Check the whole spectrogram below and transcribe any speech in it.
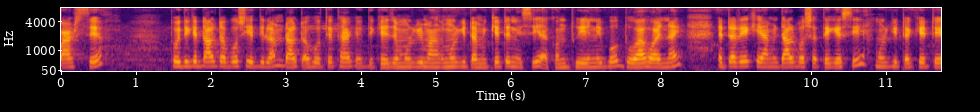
বাড়ছে। তো ওইদিকে ডালটা বসিয়ে দিলাম। ডালটা হতে থাক, এদিকে যে মুরগির মুরগিটা আমি কেটে নিছি, এখন ধুয়ে নিব। ধোয়া হয় নাই। এটা রেখে আমি ডাল বসাতে গেছি, মুরগিটা কেটে।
